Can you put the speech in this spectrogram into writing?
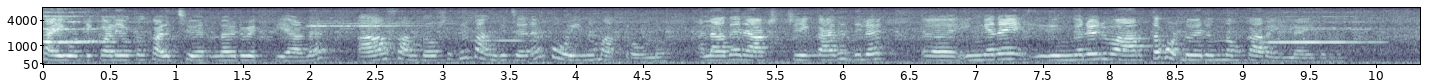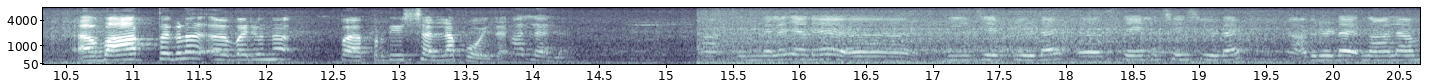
കൈകൊട്ടിക്കളിയൊക്കെ കളിച്ചു വരുന്ന ഒരു വ്യക്തിയാണ്. ആ സന്തോഷത്തിൽ പങ്കുചേരാൻ പോയി എന്ന് മാത്രമേ ഉള്ളൂ. അല്ലാതെ രാഷ്ട്രീയക്കാരിതിൽ ഇങ്ങനെ ഇങ്ങനെ ഒരു വാർത്ത കൊണ്ടുവരുമെന്ന് നമുക്ക് അറിയില്ലായിരുന്നു വാർത്തകൾ വരുന്ന പ്രതീക്ഷിച്ചല്ല പോയത്. ഇന്നലെ ഞാൻ ബി ജെ പിയുടെ സ്നേഹശേഷിയുടെ അവരുടെ നാലാം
